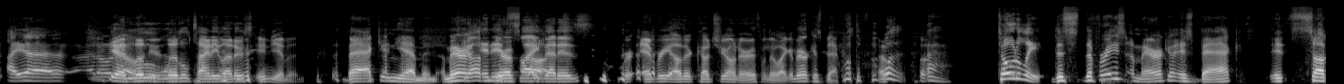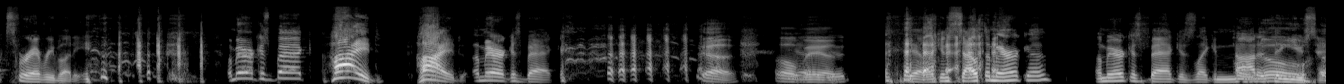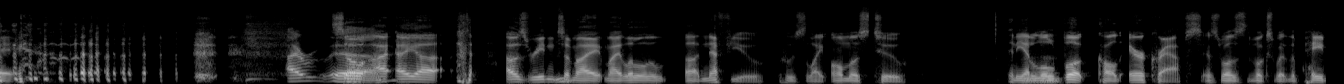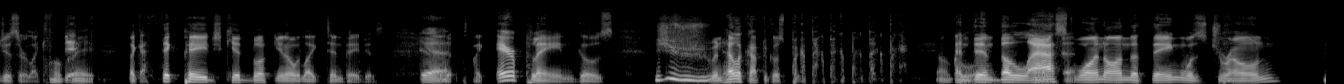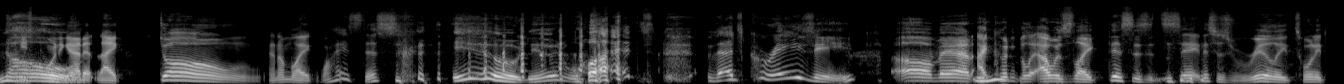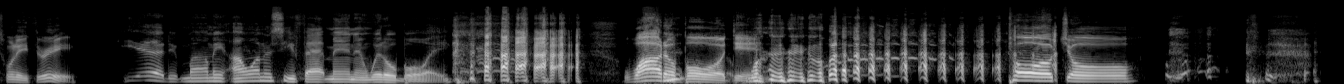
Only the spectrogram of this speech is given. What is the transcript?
I uh I don't yeah, know little little tiny letters in Yemen. back in Yemen You America know how terrifying that is for every other country on earth when they're like, America's back. What the fuck? What? uh, Ah. Totally. This the phrase America is back. It sucks for everybody. America's back. Hide. Hide. America's back. Yeah. Oh Yeah, man. dude. Yeah, like in South America, America's back is like not a thing you say. I So. I I, uh, I was reading Mm-hmm. to my my little uh, nephew who's like almost two, and he had a Mm-hmm. little book called Aircrafts, as well as the books where the pages are like oh thick, great. like a thick page kid book, you know, with like ten pages. Yeah. And it was like airplane goes, and helicopter goes, paka, paka, paka, paka, paka, paka. Oh, and then the last that. one on the thing was drone. no he's pointing at it like don't and i'm like why is this Ew, dude. What? That's crazy. Oh man, I Mhm. couldn't believe. I was like, "This is insane. this is really 2023." Yeah, dude, mommy, I want to see Fat Man and Widow Boy. Waterboarding, torture.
